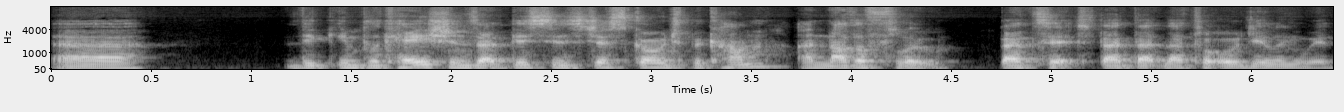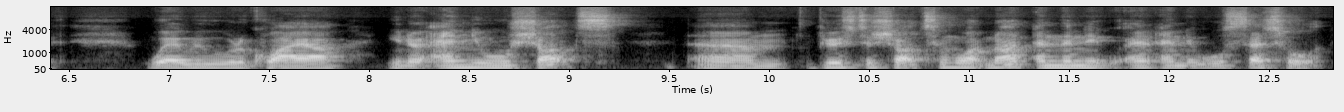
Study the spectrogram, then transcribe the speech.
uh, the implications that this is just going to become another flu. That's it. That, that that's what we're dealing with, where we will require you know annual shots, um, booster shots and whatnot, and then it and, and it will settle.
